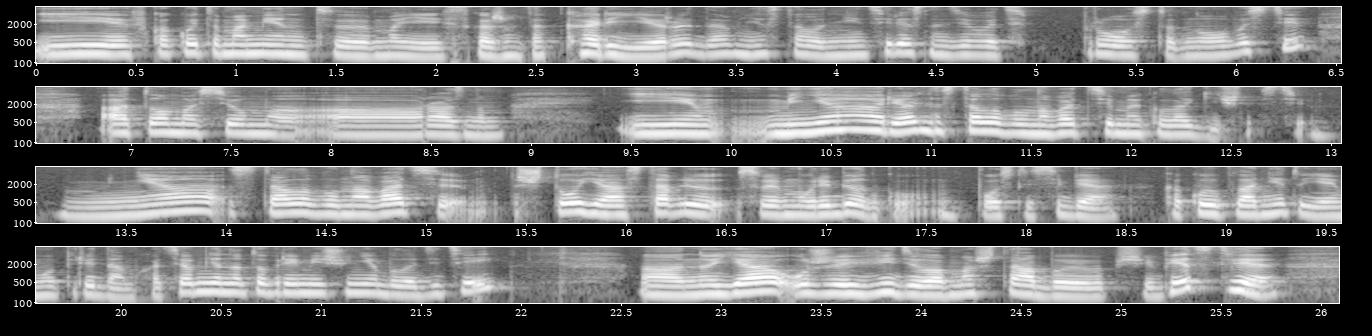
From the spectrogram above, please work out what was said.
И в какой-то момент э, моей, скажем так, карьеры, да, мне стало неинтересно делать просто новости о том, о сём, о разном. И меня реально стала волновать тема экологичности. Меня стало волновать, что я оставлю своему ребенку после себя, какую планету я ему передам. Хотя у меня на то время еще не было детей, а, но я уже видела масштабы вообще бедствия, а,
